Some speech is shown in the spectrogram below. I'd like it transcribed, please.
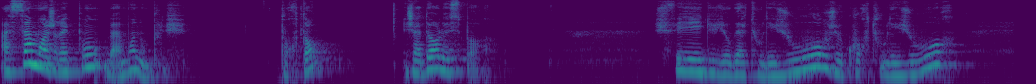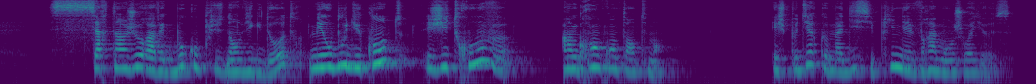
À ça, moi je réponds, ben moi non plus. Pourtant, j'adore le sport. Je fais du yoga tous les jours, je cours tous les jours. Certains jours avec beaucoup plus d'envie que d'autres, mais au bout du compte, j'y trouve un grand contentement. Et je peux dire que ma discipline est vraiment joyeuse.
